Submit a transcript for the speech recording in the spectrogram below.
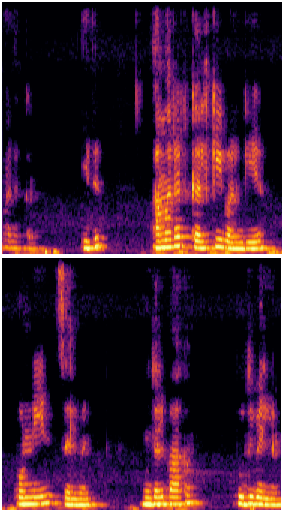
வணக்கம். இது அமரர் கல்கி வழங்கிய பொன்னியின் செல்வன். முதல் பாகம் புதுவெல்லம்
